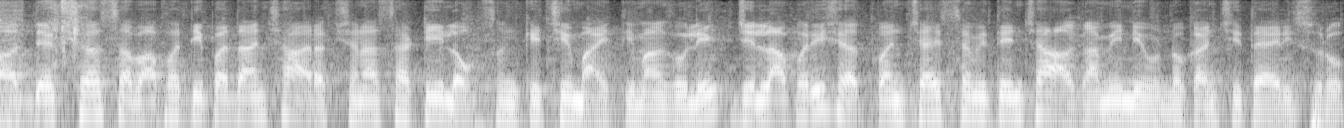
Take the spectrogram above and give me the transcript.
अध्यक्ष सभापती पदांच्या आरक्षणासाठी लोकसंख्येची माहिती मागवली. जिल्हा परिषद पंचायत समितींच्या आगामी निवडणुकांची तयारी सुरू.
